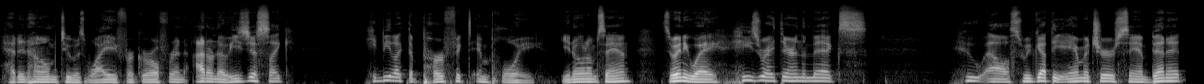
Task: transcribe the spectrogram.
headed home to his wife or girlfriend. I don't know. He's just like he'd be like the perfect employee. You know what I'm saying? So anyway, he's right there in the mix. Who else? We've got the amateur Sam Bennett.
